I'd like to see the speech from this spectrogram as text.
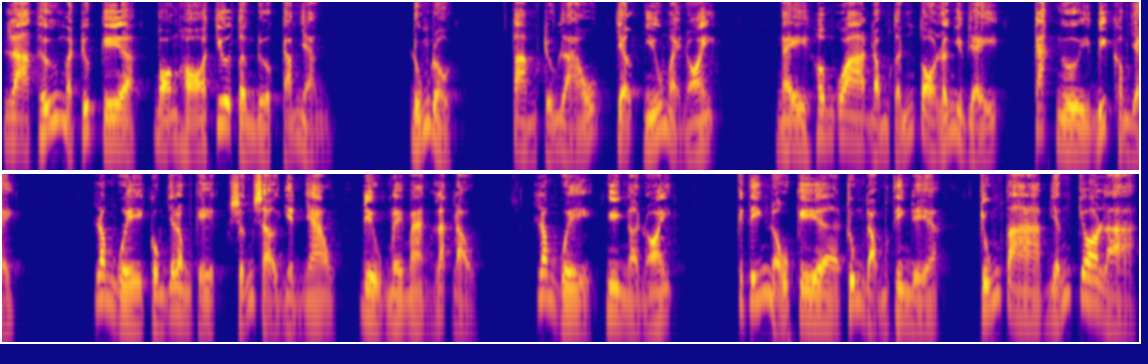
là thứ mà trước kia bọn họ chưa từng được cảm nhận. Đúng rồi, Tam trưởng lão chợt nhíu mày nói, ngày hôm qua động tĩnh to lớn như vậy, các người biết không vậy? Long Quỳ cùng với Long Kiệt sững sờ nhìn nhau, đều mê man lắc đầu. Long Quỳ nghi ngờ nói, cái tiếng nổ kia trung động thiên địa, chúng ta vẫn cho là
